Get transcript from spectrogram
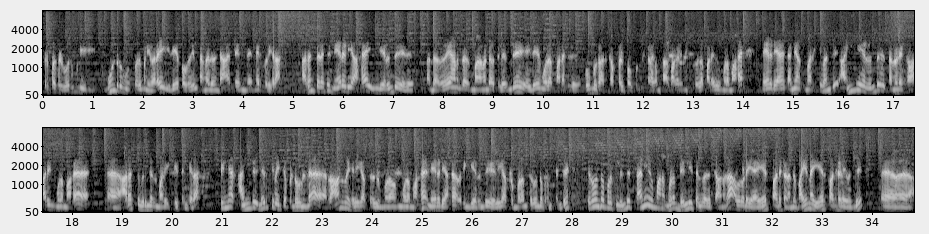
பிற்பகல் ஒரு மணி மூன்று முப்பது மணி வரை இதே பகுதியில் தங்களது தியானத்தை மேற்கொள்கிறார். அதன் பிறகு நேரடியாக இங்கிருந்து அந்த விவேகானந்தர் மண்டபத்திலிருந்து இதே மூல படகு பூம்புகார் கப்பல் போக்குவரத்து கழகம் சார்பாக உள்ள படகு மூலமாக நேரடியாக கன்னியாகுமரிக்கு வந்து அங்கே இருந்து தன்னுடைய காரின் மூலமாக அரசு விருந்தினர் மலைக்கு செல்கிறார். பின்னர் அங்கு நிறுத்தி வைக்கப்பட்டுள்ள ராணுவ ஹெலிகாப்டர்கள் மூலம் மூலமாக நேரடியாக அவர் இங்கே இருந்து ஹெலிகாப்டர் மூலம் திருவனந்தபுரம் சென்று திருவனந்தபுரத்திலிருந்து தனி விமானம் மூலம் டெல்லி செல்வதற்கானதான் அவருடைய ஏற்பாடுகள் அந்த பயண ஏற்பாடுகளை வந்து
